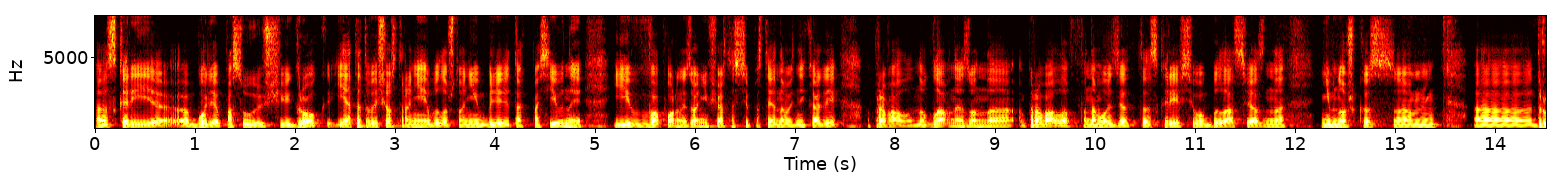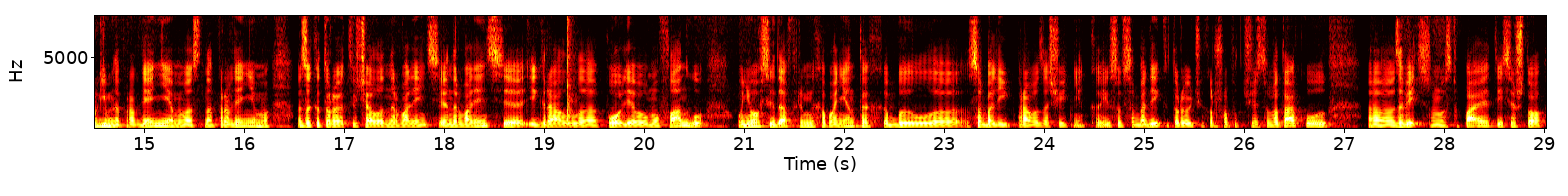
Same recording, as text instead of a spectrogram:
Э, скорее, более пасующий игрок. И от этого еще страннее было, что они были так пассивны. И в опорной зоне, в частности, постоянно возникали провалы. Но главная зона провалов, на мой взгляд, скорее всего, была связана немножко с э, другим направлением, с направлением, за которое отвечал Энер Валенсия. Энер Валенсия играл по левому флангу, у него всегда в прямых оппонентах был э, Сабали, правозащитник Юсуф Сабали, который очень хорошо подключился в атаку. Э, за он выступает, если что.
